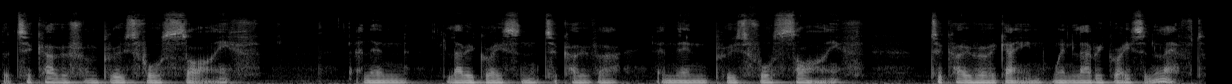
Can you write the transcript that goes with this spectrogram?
that took over from Bruce Forsyth, and then Larry Grayson took over, and then Bruce Forsyth took over again when Larry Grayson left.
